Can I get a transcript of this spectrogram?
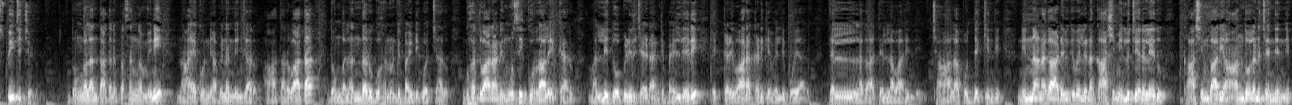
స్పీచ్ ఇచ్చాడు. దొంగలంతా అతని ప్రసంగం విని నాయకుణ్ణి అభినందించారు. ఆ తర్వాత దొంగలందరూ గుహ నుండి బయటికి వచ్చారు. గుహ ద్వారాన్ని మూసి గుర్రాలు ఎక్కారు. మళ్ళీ దోపిడీలు చేయడానికి బయలుదేరి ఎక్కడి వారు అక్కడికే వెళ్ళిపోయారు. తెల్లగా తెల్లవారింది. చాలా పొద్దెక్కింది. నిన్న అనగా అడవికి వెళ్ళిన కాశీం ఇల్లు చేరలేదు. కాశీం భార్య ఆందోళన చెందింది.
